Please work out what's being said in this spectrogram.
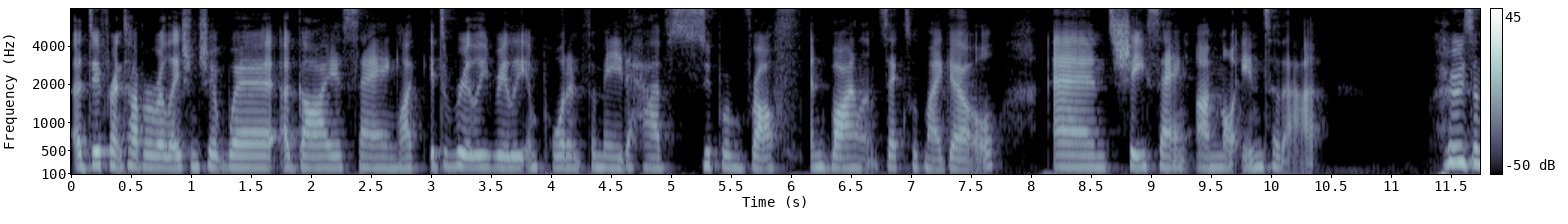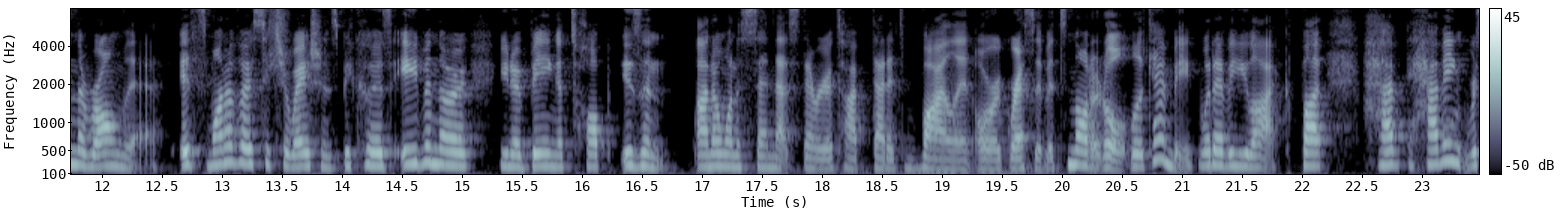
a different type of relationship where a guy is saying, like, it's really, really important for me to have super rough and violent sex with my girl. And she's saying, I'm not into that who's in the wrong there? It's one of those situations because even though, you know, being a top isn't, I don't want to send that stereotype that it's violent or aggressive. It's not at all. Well, it can be, whatever you like. But have, having re-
